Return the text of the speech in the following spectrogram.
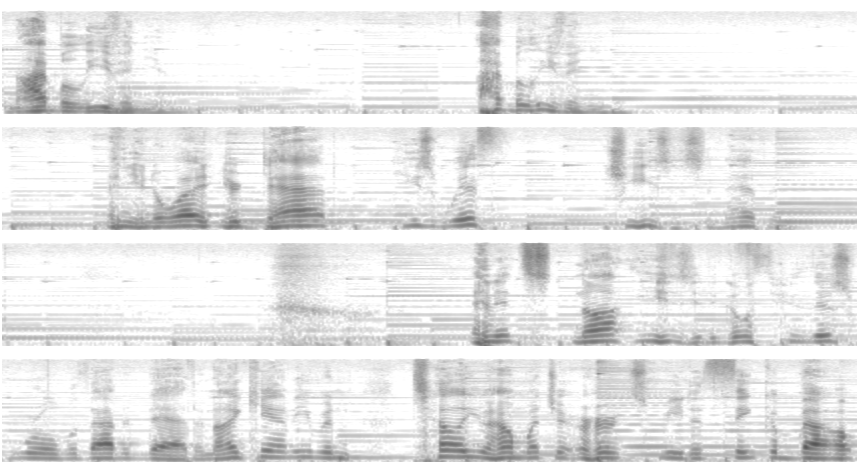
And I believe in you. I believe in you. And you know what? Your dad, he's with Jesus in heaven. And it's not easy to go through this world without a dad. And I can't even tell you how much it hurts me to think about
